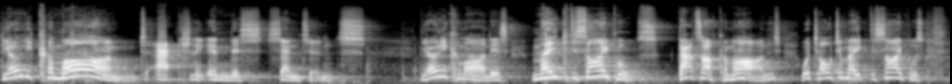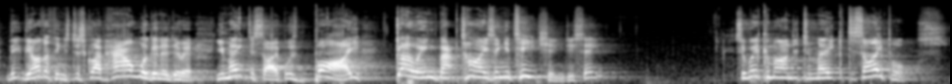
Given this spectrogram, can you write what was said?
the only command actually in this sentence, the only command is make disciples. That's our command. We're told to make disciples. The, the other things describe how we're going to do it. You make disciples by going, baptizing, and teaching. Do you see? So we're commanded to make disciples.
